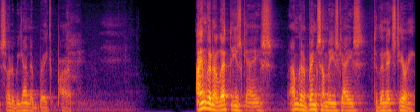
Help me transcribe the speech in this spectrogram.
sort of begun to break apart. I'm going to let these guys, I'm going to bring some of these guys to the next hearing.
